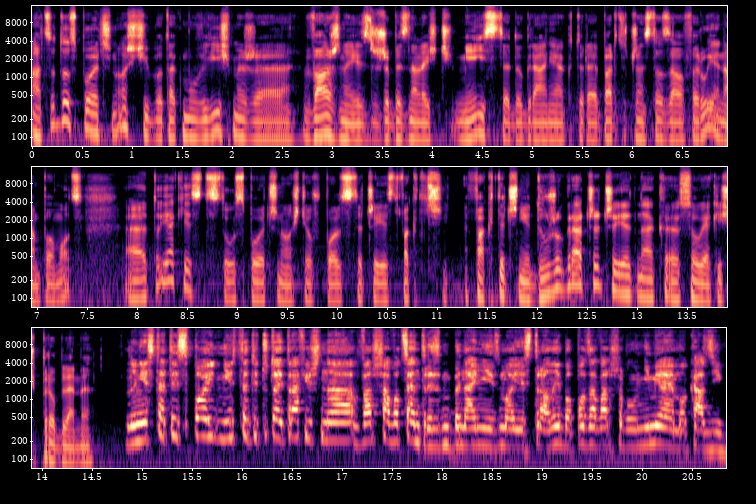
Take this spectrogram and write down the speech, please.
A co do społeczności, bo tak mówiliśmy, że ważne jest, żeby znaleźć miejsce do grania, które bardzo często zaoferuje nam pomoc, e, to jak jest z tą społecznością w Polsce? Czy jest faktycznie, faktycznie dużo graczy, czy jednak są jakieś problemy? No niestety, spoj- niestety tutaj trafisz na warszawocentryzm, bynajmniej z mojej strony, bo poza Warszawą nie miałem okazji,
